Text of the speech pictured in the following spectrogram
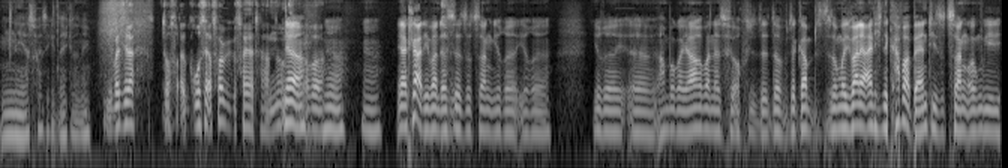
nee, das weiß ich jetzt ehrlich gesagt nicht. Nee, weil sie da doch äh, große Erfolge gefeiert haben, ne? Und Ja, so, aber ja, ja. Ja, klar, die waren, das sozusagen ihre, ihre, ihre äh, Hamburger Jahre waren das für auch, da, da, gab, sagen wir, die waren ja eigentlich eine Coverband, die sozusagen irgendwie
